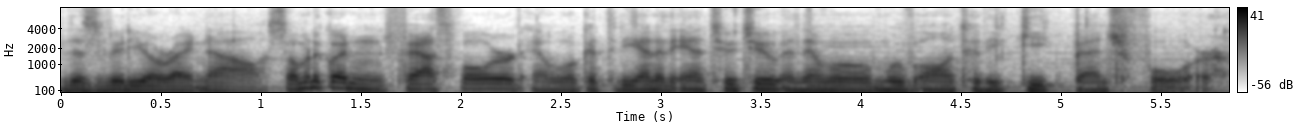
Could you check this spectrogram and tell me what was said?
this video right now. So I'm gonna go ahead and fast forward and we'll get to the end of the Antutu and then we'll move on to the Geekbench 4.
